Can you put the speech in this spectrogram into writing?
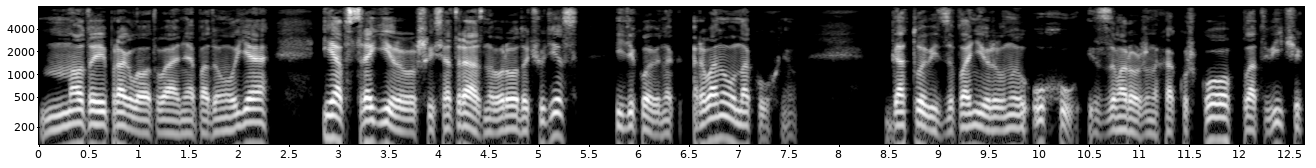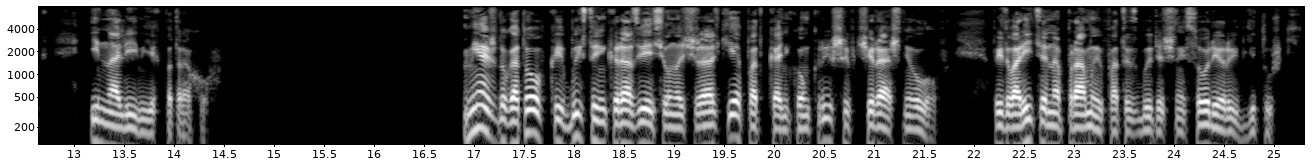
«Ну ты и проглот, Ваня», — подумал я, и, абстрагировавшись от разного рода чудес и диковинок, рванул на кухню, готовить запланированную уху из замороженных окушков, платвичек и налимьих потрохов. Между готовкой быстренько развесил на чердаке под коньком крыши вчерашний улов, предварительно промыв от избыточной соли рыбьи тушки.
